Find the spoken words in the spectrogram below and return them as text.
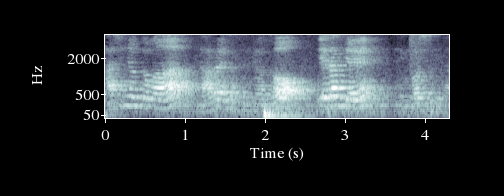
40년 동안 나라를 다스리면서 깨닫게 된 것입니다.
